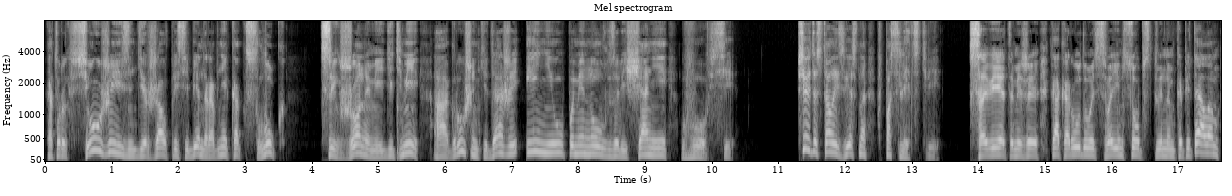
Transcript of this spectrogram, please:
которых всю жизнь держал при себе наравне как слуг, с их женами и детьми, а о Грушеньке даже и не упомянул в завещании вовсе. Все это стало известно впоследствии. Советами же, как орудовать своим собственным капиталом,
